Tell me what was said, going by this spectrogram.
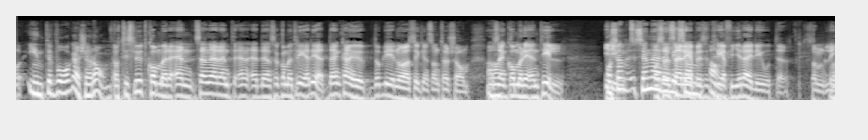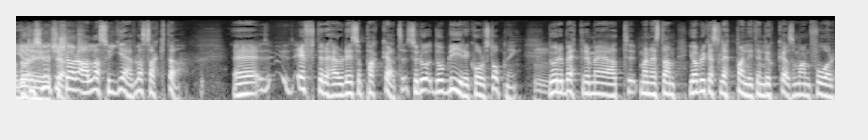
och inte vågar köra om. Och till slut kommer en, sen är det en, en, den som kommer tredje, den kan ju, då blir det några stycken som törs om. Ja. Och sen kommer det en till idiot. Och sen- sen är och sen det så är det liksom- plötsligt ja. tre, fyra idioter som ligger är Och till slut så kört. kör alla så jävla sakta. Eh, efter det här och det är så packat, så då, då blir det korvstoppning. Mm. Då är det bättre med att man nästan, jag brukar släppa en liten lucka så man får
